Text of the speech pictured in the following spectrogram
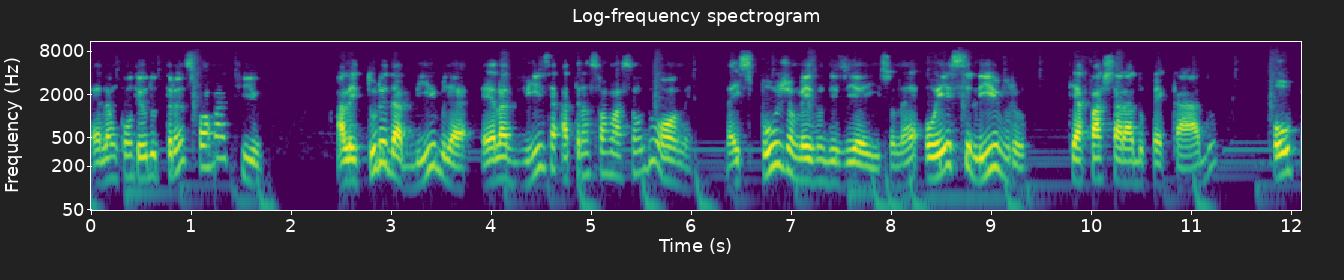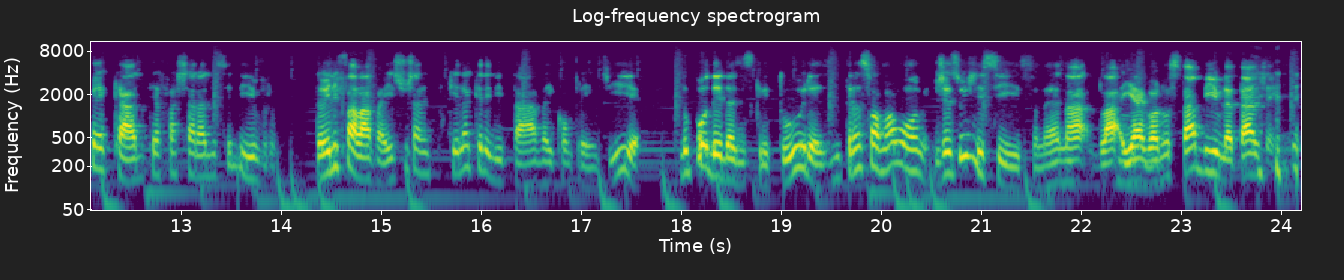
ela é um conteúdo transformativo. A leitura da Bíblia ela visa a transformação do homem. Né? Spurgeon mesmo dizia isso, né? Ou esse livro te afastará do pecado, ou o pecado te afastará desse livro. Então ele falava isso justamente porque ele acreditava e compreendia no poder das escrituras de transformar o homem. Jesus disse isso, né? Na, lá, e agora não está a Bíblia, tá, gente?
